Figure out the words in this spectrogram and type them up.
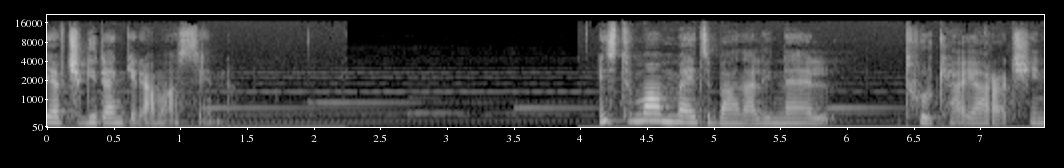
եւ չգիտենք իր մասին։ Ինձ թվում է մեծ բան ա լինել Թուրքիայի առաջին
